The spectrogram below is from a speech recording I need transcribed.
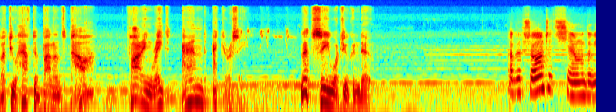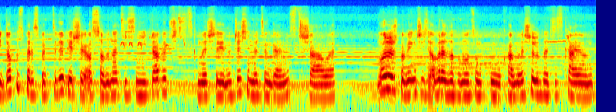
but you have to balance power, firing rate, and accuracy. Let's see what you can do. Aby przełączyć się do widoku z perspektywy pierwszej osoby, naciśnij prawy przycisk myszy, jednocześnie naciągając strzałę. Możesz powiększyć obraz za pomocą kółka myszy lub naciskając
